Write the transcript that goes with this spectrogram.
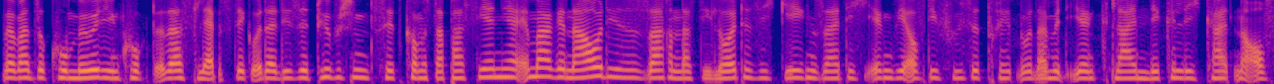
Wenn man so Komödien guckt oder Slapstick oder diese typischen Sitcoms, da passieren ja immer genau diese Sachen, dass die Leute sich gegenseitig irgendwie auf die Füße treten oder mit ihren kleinen Nickeligkeiten auf,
